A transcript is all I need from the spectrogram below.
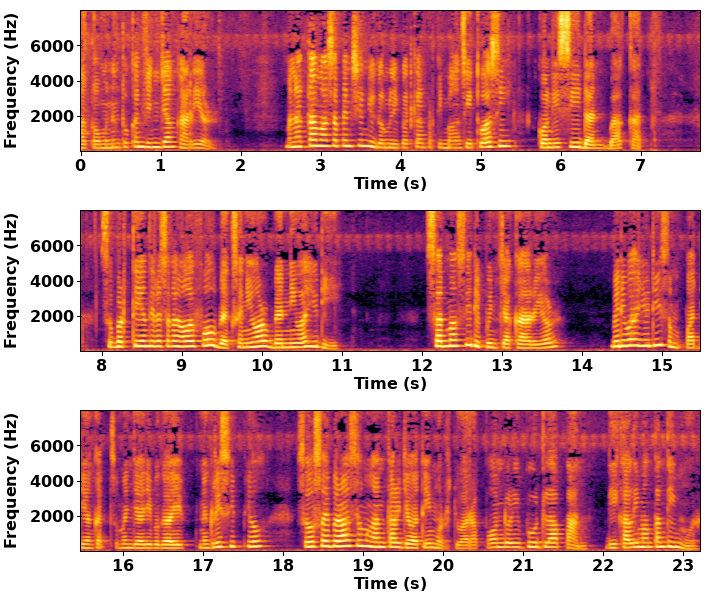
atau menentukan jenjang karir. Menata masa pensiun juga melibatkan pertimbangan situasi, kondisi, dan bakat. Seperti yang dirasakan oleh fullback senior Benny Wahyudi. Saat masih di puncak karir, Benny Wahyudi sempat diangkat menjadi pegawai negeri sipil selesai berhasil mengantar Jawa Timur juara PON 2008 di Kalimantan Timur.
